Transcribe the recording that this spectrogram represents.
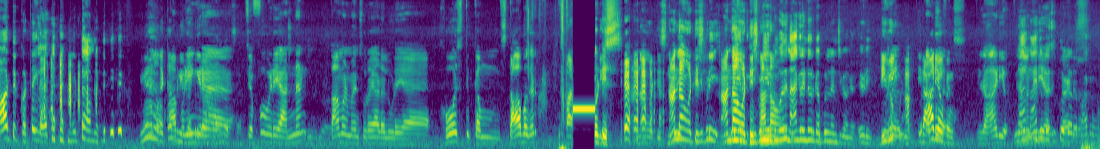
ஆட்டு கொட்டையில முட்டை ஆம்லெட் அப்படிங்கிற அண்ணன் காமன் மேன் சுரையாடலுடைய ஹோஸ்ட் கம் ஸ்தாபகர். நோட்டீஸ் நான் தான் ஓட்டிஸ் இப்படி நான் தான் ஓட்டிஸ் இப்படி நான் தான் இருக்கும்போது நாங்க ரெண்டு பேரும் கப்பல் நினைச்சுக்கோங்க. எப்படி? இது ஆடியோ ஃப்ரெண்ட்ஸ் இது ஆடியோ நான் தெரியாது. பாக்குறோம்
